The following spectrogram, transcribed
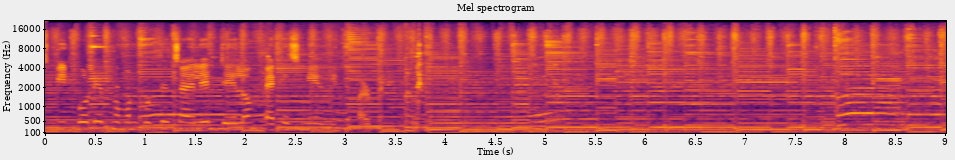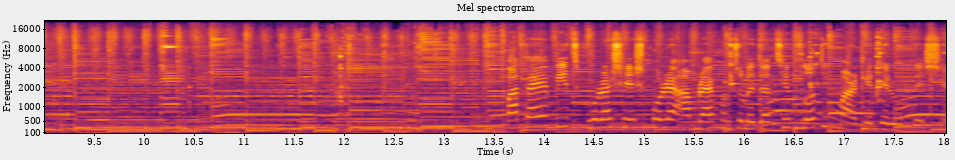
স্পিড বোটে ভ্রমণ করতে চাইলে ডে লং প্যাকেজ নিয়ে নিতে পারবেন। বিচ ঘোরা শেষ করে আমরা এখন চলে যাচ্ছি ফ্লোটিং মার্কেটের উদ্দেশ্যে।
